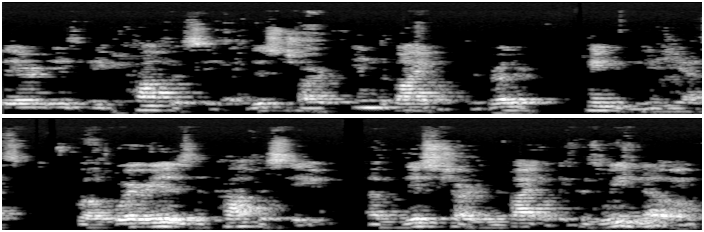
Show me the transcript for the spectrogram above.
there is a prophecy of this chart in the Bible. The brother came to me and he asked, Well, where is the prophecy of this chart in the Bible? Because we know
